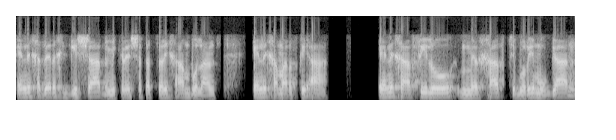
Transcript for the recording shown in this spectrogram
אין לך דרך גישה במקרה שאתה צריך אמבולנס, אין לך מרפאה. אין לך אפילו מרחב ציבורי מוגן,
